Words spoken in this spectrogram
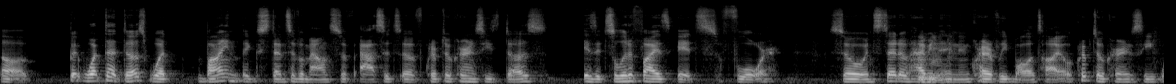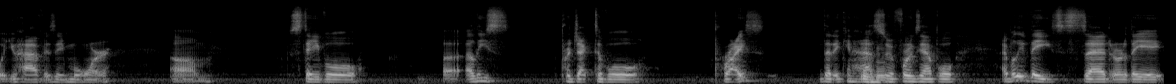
Uh, but what that does, what buying extensive amounts of assets of cryptocurrencies does, is it solidifies its floor. So instead of having mm-hmm. an incredibly volatile cryptocurrency, what you have is a more um, stable, uh, at least projectable price that it can have. Mm-hmm. So, for example, I believe they said or they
